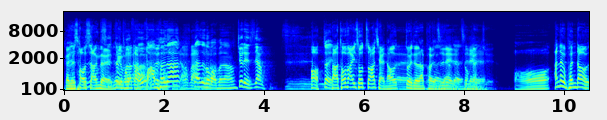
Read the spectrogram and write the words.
感觉超伤的，那个头发。喷啊，那是头发喷啊，就有点是这样，哦，对，把头发一撮抓起来，然后对着它喷之类的这种感觉。哦，啊，那个喷到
